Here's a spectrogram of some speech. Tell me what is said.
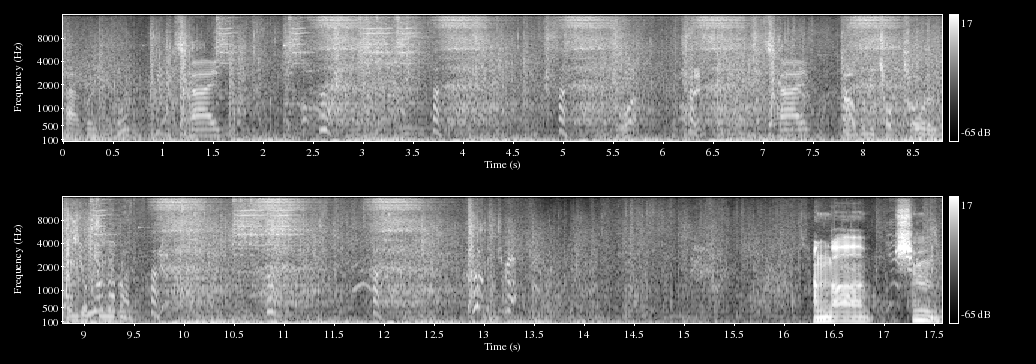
가볼까? 잘. 잘 봐. 아군이 적 타워를 공격 중이군요. 장갑 심잘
